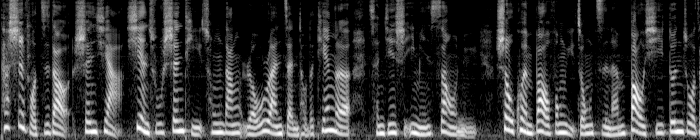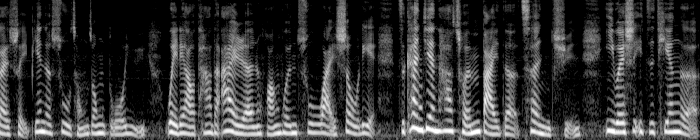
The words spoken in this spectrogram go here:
他是否知道身下现出身体充当柔软枕头的天鹅，曾经是一名少女，受困暴风雨中，只能抱膝蹲坐在水边的树丛中躲雨。未料他的爱人黄昏出外狩猎，只看见他纯白的衬裙，以为是一只天鹅，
